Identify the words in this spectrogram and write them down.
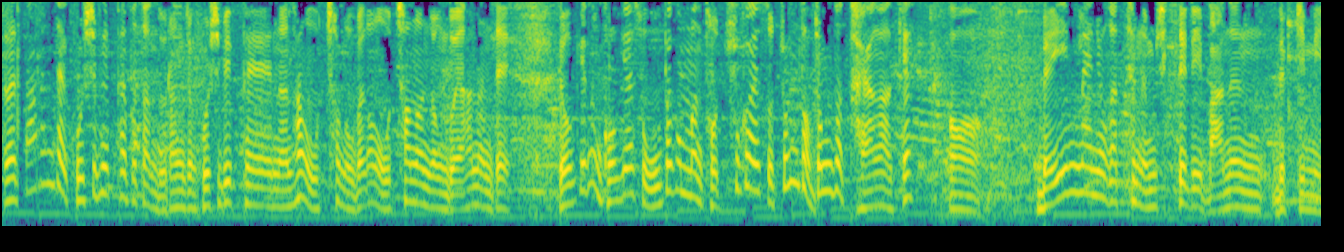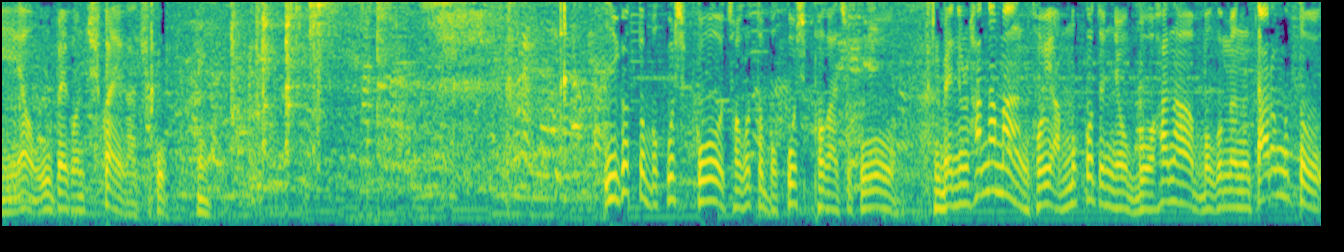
근데 다른 데 92패보단 노량진 92패는 한 5,500원, 5,000원 정도에 하는데 여기는 거기에서 500원만 더 추가해서 좀 더, 좀 더 다양하게 어, 메인 메뉴 같은 음식들이 많은 느낌이에요. 500원 추가해가지고. 음. 이것도 먹고 싶고 저것도 먹고 싶어가지고 메뉴를 하나만 거의 안 먹거든요. 뭐 하나 먹으면 다른 것도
